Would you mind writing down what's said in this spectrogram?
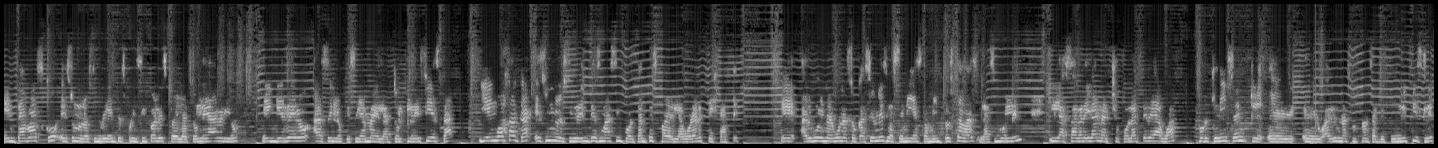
En Tabasco es uno de los ingredientes principales para el atole agrio. En Guerrero hacen lo que se llama el atole de fiesta y en Oaxaca es uno de los ingredientes más importantes para elaborar tejate. Eh, en algunas ocasiones las semillas también tostadas las muelen y las agregan al chocolate de agua porque dicen que eh, eh, hay una sustancia que tiene pisle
